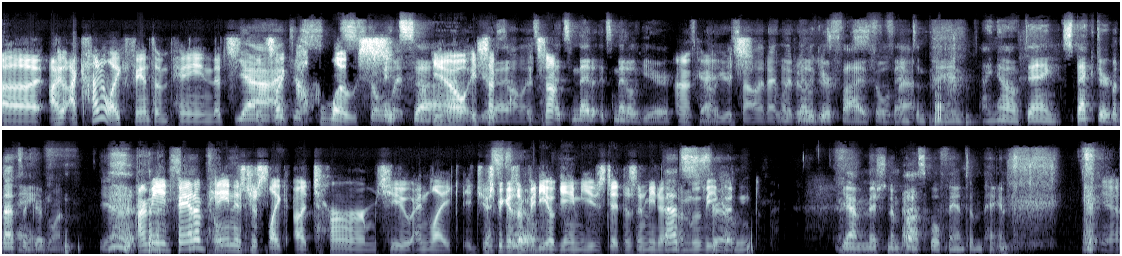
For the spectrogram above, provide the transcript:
uh, I I kind of like Phantom Pain. That's Yeah, it's I like just close. It's, uh, You know, it's Gear not- Solid. it's not- It's metal. It's Metal Gear. It's Okay, Metal Gear it's- Solid. I literally Metal Gear just Five, stole the that. Phantom Pain. I know. Dang, Spectre. but that's a good one. Yeah. I mean, Phantom Pain is just like a term too, and like just That's because a video game used it doesn't mean a, a movie true. couldn't. Yeah, Mission Impossible Phantom Pain. Yeah.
